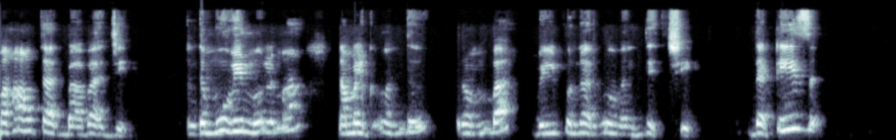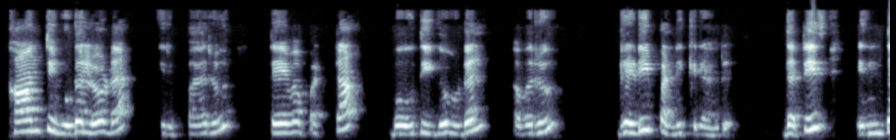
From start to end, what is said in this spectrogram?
மகாவதார் பாபாஜி. அந்த மூவி மூலமா நம்மளுக்கு வந்து ரொம்ப விழிப்புணர்வு வந்துச்சு. தட் இஸ் காந்தி உடலோட இருப்பாரு. தேவைப்பட்டா பௌதிக உடல் அவரு ரெடி பண்ணிக்கிறாரு தட் இஸ் இந்த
